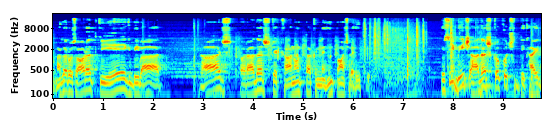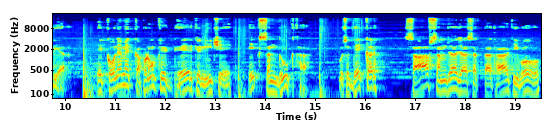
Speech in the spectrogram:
मगर उस औरत की एक भी बात राज और आदर्श के कानों तक नहीं पहुँच रही थी। इसी बीच आदर्श को कुछ दिखाई दिया। एक कोने में कपड़ों के ढेर के नीचे एक संदूक था। उसे देखकर साफ़ समझा जा सकता था कि वो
